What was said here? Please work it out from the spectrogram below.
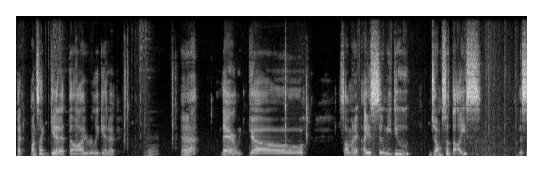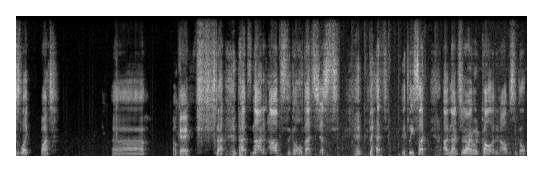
But once I get it, though, I really get it. Eh, there we go. So I'm gonna, I assume you do jumps with the ice. This is like, what? Uh, okay. that That's not an obstacle, that's just, that, at least I, I'm not sure I would call it an obstacle.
